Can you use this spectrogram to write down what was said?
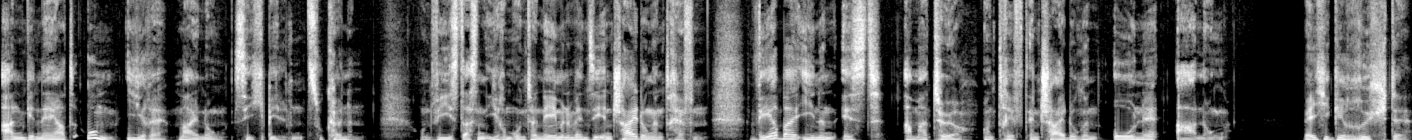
angenähert, um Ihre Meinung sich bilden zu können? Und wie ist das in Ihrem Unternehmen, wenn Sie Entscheidungen treffen? Wer bei Ihnen ist Amateur und trifft Entscheidungen ohne Ahnung? Welche Gerüchte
